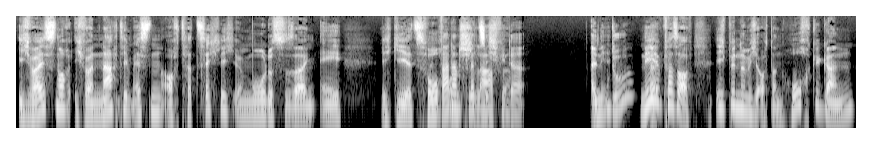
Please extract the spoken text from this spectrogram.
ich weiß noch, ich war nach dem Essen auch tatsächlich im Modus zu sagen, ey, ich gehe jetzt hoch War dann und plötzlich schlafe. wieder. Äh, Nee. Du? Nee, Äh, pass auf. Ich bin nämlich auch dann hochgegangen,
